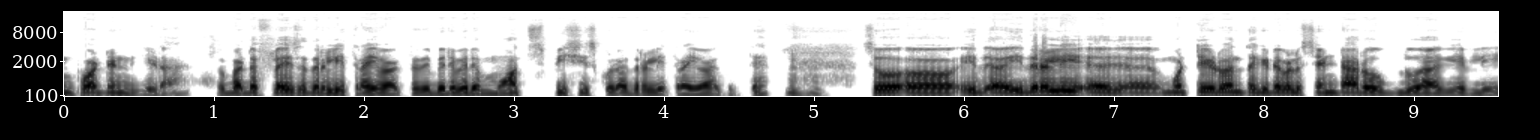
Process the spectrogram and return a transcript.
ಇಂಪಾರ್ಟೆಂಟ್ ಗಿಡ. ಸೊ ಬಟರ್ಫ್ಲೈಸ್ ಅದರಲ್ಲಿ ಥ್ರೈವ್ ಆಗ್ತದೆ. ಬೇರೆ ಬೇರೆ ಮಾತ್ ಸ್ಪೀಸೀಸ್ ಕೂಡ ಅದರಲ್ಲಿ ಥ್ರೈವ್ ಆಗುತ್ತೆ. ಸೊ ಇದರಲ್ಲಿ ಮೊಟ್ಟೆ ಇಡುವಂತ ಗಿಡಗಳು ಸೆಂಟಾರ್ ಹೋಗ್ಲು ಆಗಿರ್ಲಿ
